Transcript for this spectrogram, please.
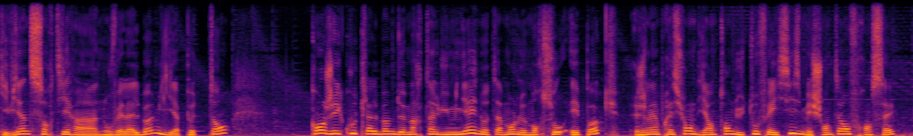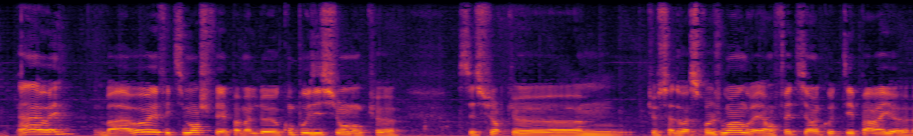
qui vient de sortir un nouvel album il y a peu de temps. Quand j'écoute l'album de Martin Luminet, et notamment le morceau Époque, j'ai l'impression d'y entendre du Two Faces mais chanté en français. Ah ouais? Bah ouais, ouais, effectivement, je fais pas mal de compositions, donc euh, c'est sûr que, euh, que ça doit se rejoindre. Et en fait, il y a un côté pareil euh,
